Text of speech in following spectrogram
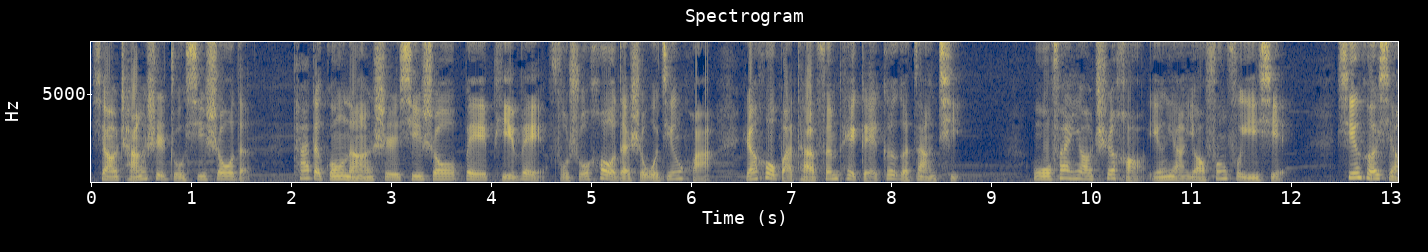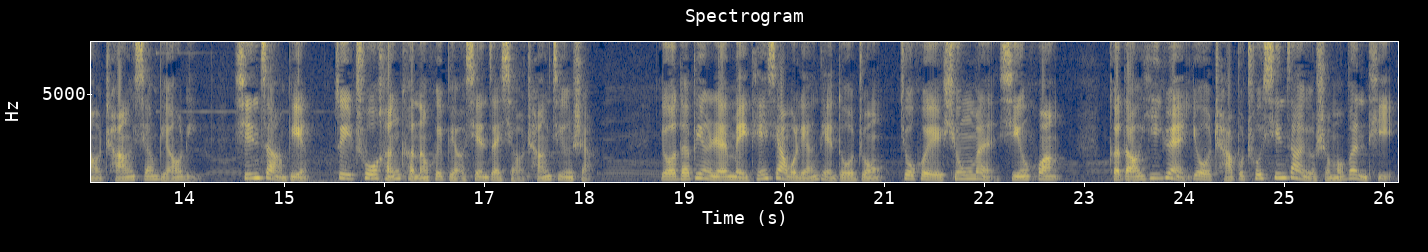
小肠是主吸收的，它的功能是吸收被脾胃腐熟后的食物精华，然后把它分配给各个脏器。午饭要吃好，营养要丰富一些。心和小肠相表里，心脏病最初很可能会表现在小肠经上。有的病人每天下午两点多钟就会胸闷心慌，可到医院又查不出心脏有什么问题。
